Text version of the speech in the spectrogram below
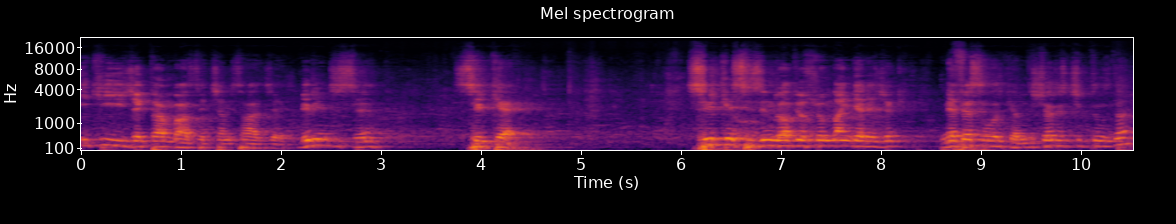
iki yiyecekten bahsedeceğim sadece. Birincisi sirke. Sirke sizin radyasyondan gelecek nefes alırken dışarı çıktığınızda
